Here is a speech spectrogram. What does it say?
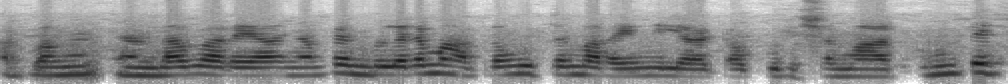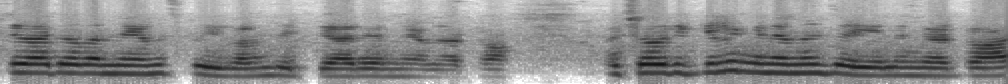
അപ്പം എന്താ പറയാ ഞാൻ പെമ്പിള്ളരെ മാത്രം കുറ്റം പറയുന്നില്ല കേട്ടോ. പുരുഷന്മാർക്കും തെറ്റുകാർ തന്നെയാണ് സ്ത്രീകളും തെറ്റുകാർ തന്നെയാണ് കേട്ടോ. പക്ഷെ ഒരിക്കലും ഇങ്ങനെയൊന്നും ചെയ്യലും കേട്ടോ. ആ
